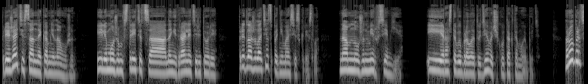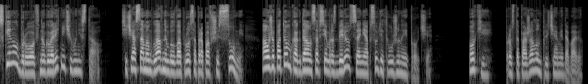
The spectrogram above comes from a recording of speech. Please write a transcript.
приезжайте с Анной ко мне на ужин. Или можем встретиться на нейтральной территории», — предложил отец, поднимаясь из кресла. «Нам нужен мир в семье. И раз ты выбрал эту девочку, так тому и быть». Роберт скинул бровь, но говорить ничего не стал. Сейчас самым главным был вопрос о пропавшей сумме, а уже потом, когда он совсем разберется, они обсудят ужины и прочее. «Окей», — просто пожал он плечами и добавил.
